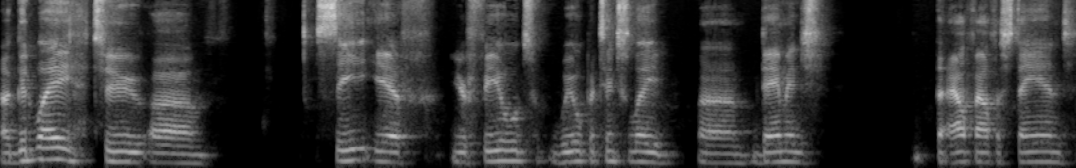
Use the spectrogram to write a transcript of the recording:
A good way to um, see if your fields will potentially um, damage the alfalfa stand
